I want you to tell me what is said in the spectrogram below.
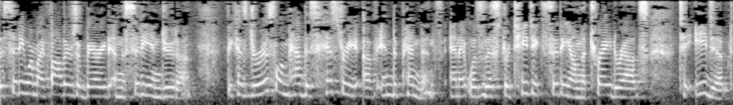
the city where my fathers are buried and the city in Judah. Because Jerusalem had this history of independence and it was this strategic city on the trade routes to Egypt.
